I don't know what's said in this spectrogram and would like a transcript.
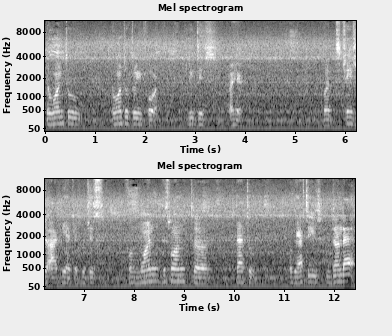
the one two the one two three four leave this right here but change the IP address which is from one this one to that two okay after you've done that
